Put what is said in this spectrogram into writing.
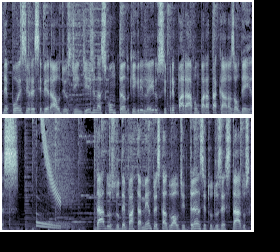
depois de receber áudios de indígenas contando que grileiros se preparavam para atacar as aldeias. Dados do Departamento Estadual de Trânsito dos Estados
